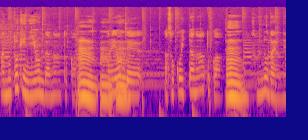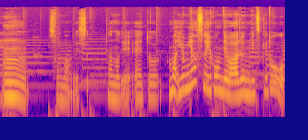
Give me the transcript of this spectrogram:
あの時に読んだなとか、うんうん。あれ読んで、あそこ行ったなとか、うん。そういうのだよね。うん。そうなんです。なのでえっ、とまあ読みやすい本ではあるんですけど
